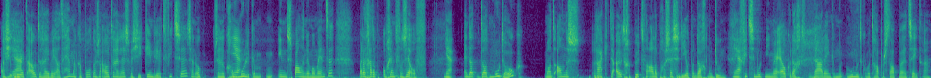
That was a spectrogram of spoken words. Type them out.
Als je Ja. leert autorijden, ben je altijd helemaal kapot naar zo'n autorijles. Als je je kind leert fietsen, zijn ook, zijn ook gewoon Ja. moeilijke, inspannende momenten. Maar dat gaat op, op een gegeven moment vanzelf. Ja. En dat, dat moet ook, want anders raak je te uitgeput van alle processen die je op een dag moet doen. Ja. Fietsen moet niet meer elke dag nadenken, moet, hoe moet ik op een trapper stappen, et cetera.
